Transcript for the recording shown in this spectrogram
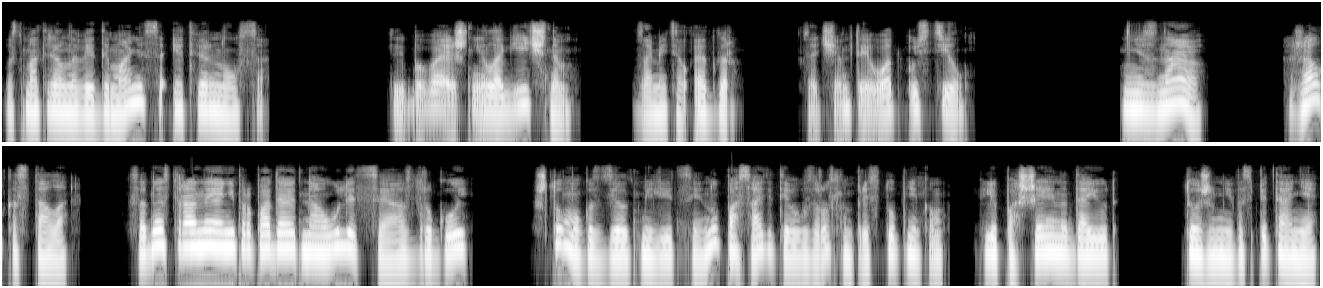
Посмотрел на Вейдеманиса и отвернулся. «Ты бываешь нелогичным», — заметил Эдгар. «Зачем ты его отпустил?» «Не знаю. Жалко стало. С одной стороны, они пропадают на улице, а с другой, что могут сделать милиции? Ну, посадят его взрослым преступником или по шее надают. Тоже мне воспитание.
